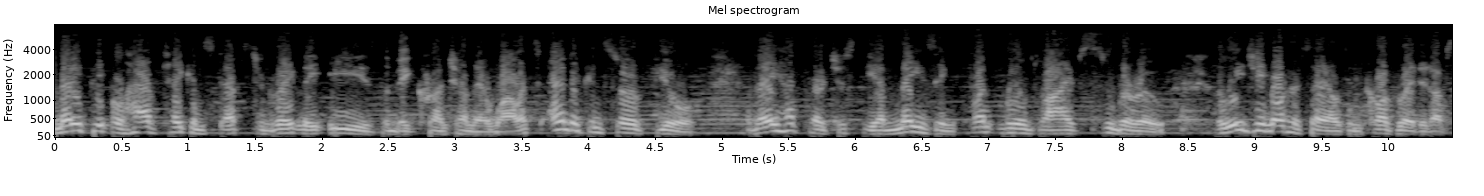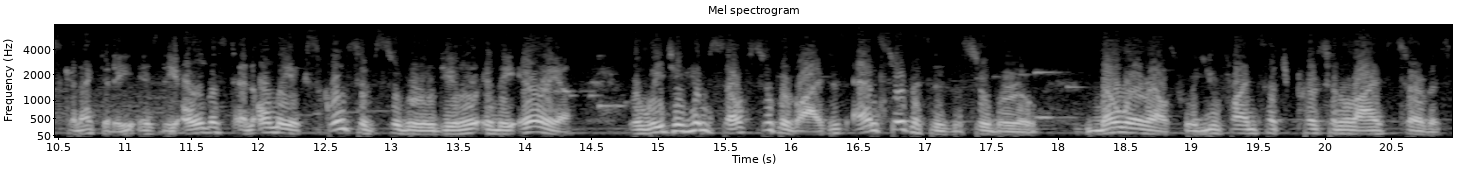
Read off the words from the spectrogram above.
many people have taken steps to greatly ease the big crunch on their wallets and to conserve fuel. They have purchased the amazing front-wheel drive Subaru. Luigi Motor Sales Incorporated of Schenectady is the oldest and only exclusive Subaru dealer in the area. Luigi himself supervises and services the Subaru. Nowhere else will you find such personalized service.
